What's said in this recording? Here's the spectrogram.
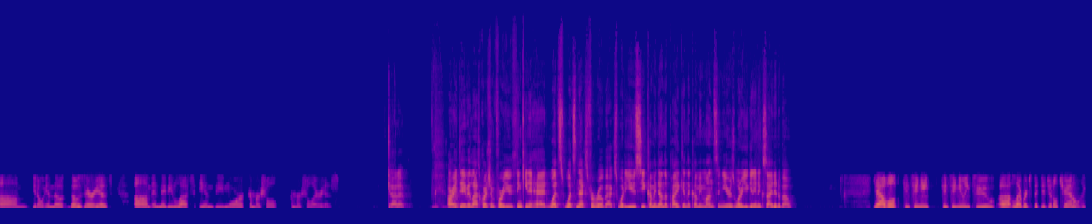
um, you know, in the, those areas, um, and maybe less in the more commercial commercial areas. Got it. Mm-hmm. All right, David. Last question for you. Thinking ahead, what's what's next for Robeks? What do you see coming down the pike in the coming months and years? What are you getting excited about? Yeah, well, continuing continuing to uh, leverage the digital channel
